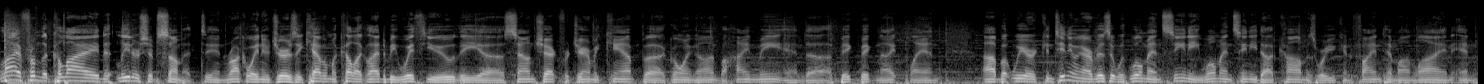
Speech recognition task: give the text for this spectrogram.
Live from the Collyde Leadership Summit in Rockaway, New Jersey, Kevin McCullough, glad to be with you. The uh, sound check for Jeremy Camp uh, going on behind me, and uh, a big, big night planned. Uh, but we are continuing our visit with Will Mancini. WillMancini.com is where you can find him online. And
